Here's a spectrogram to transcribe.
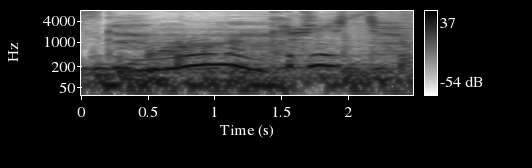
Pascal, Oman, Kadir çok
